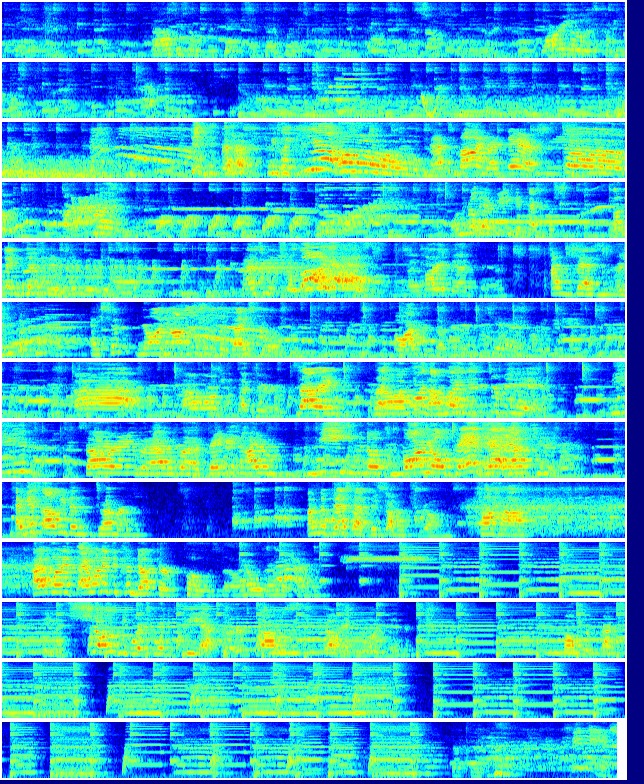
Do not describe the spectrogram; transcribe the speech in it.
Bowser's over there, so that way it's gonna be Bowser. Yeah, Bowser's over there right now. Wario is coming closer to the castle. He's like, yeah! That's mine right there. Toad! Our friend! Get that question mark. Oh, thank goodness it didn't take me against it. Imagine it shows Oh, yes! uh, Mario Bandstand. I'm the best. Are you conductor? I should? No, I'm not because of the dice roll. Oh, I'm conductor. Yeah, really? Ah! I don't want to be conductor. Sorry, but no, I want to play an instrument. Mean? Sorry, but I but they didn't hire me even though it's Mario's band. Yeah, kidding. I guess I'll be the drummer. I'm the Oh, best at this got drums. Haha. I wanted I wanted the conductor pose though. I always I like that one. It even shows me where it's going to be at first, but I was dumb ignored it. While we were practicing these. That's it. Finish.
